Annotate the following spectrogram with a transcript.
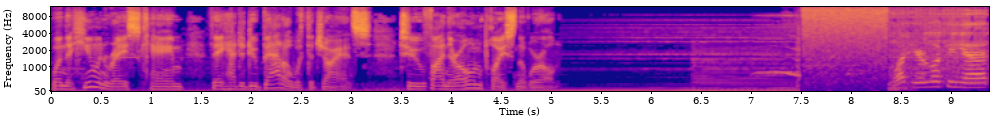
when the human race came, they had to do battle with the giants to find their own place in the world. What you're looking at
